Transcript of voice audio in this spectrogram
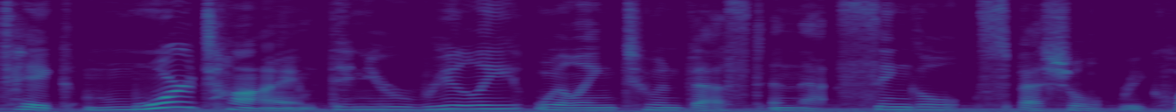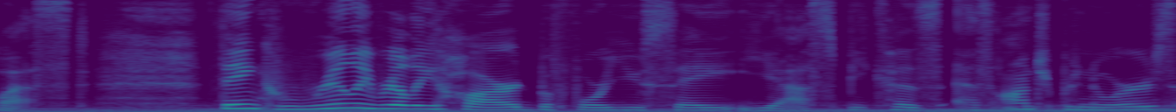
take more time than you're really willing to invest in that single special request. Think really, really hard before you say yes because as entrepreneurs,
